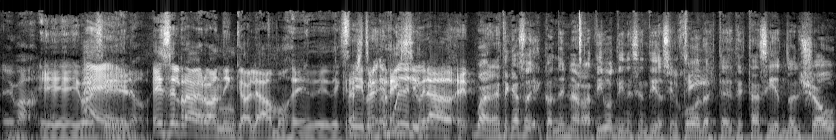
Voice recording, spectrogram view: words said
Eh, va. Eh, bueno, es el rubber banding que hablábamos de, de, de Crash sí, pero Team es muy Racing. deliberado. eh, Bueno, en este caso, cuando es narrativo, tiene sentido. Si el juego Sí. lo está- te está haciendo el show,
